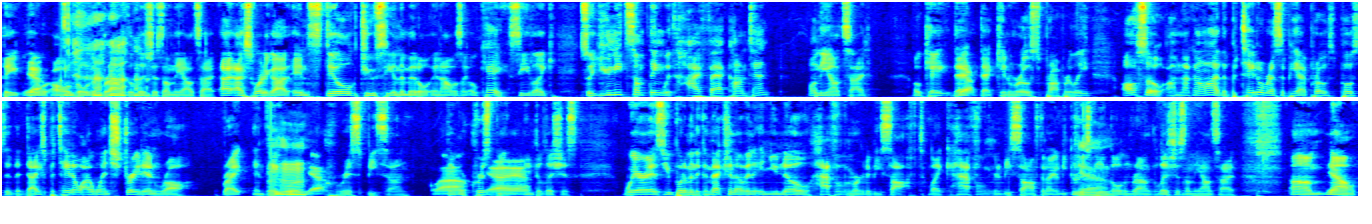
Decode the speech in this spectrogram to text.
They, they were all golden brown, delicious on the outside. I, I swear to God, and still juicy in the middle. And I was like, okay, see, like, so you need something with high fat content on the outside, okay, that Yeah. that can roast properly. Also, I'm not gonna lie, the potato recipe I posted, the diced potato, I went straight in raw, right, and they were Yeah. crispy, son. They were crispy Yeah, yeah. and delicious. Whereas you put them in the convection oven and you know half of them are going to be soft. Like half of them are going to be soft. They're not going to be crispy Yeah. and golden brown, delicious on the outside. Um, Now,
